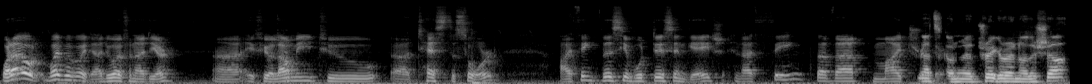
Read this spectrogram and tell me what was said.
what I would, wait, wait, wait. I do have an idea. Uh, if you allow me to uh, test the sword, I think this here would disengage, and I think that that might trigger. That's gonna trigger another shot.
